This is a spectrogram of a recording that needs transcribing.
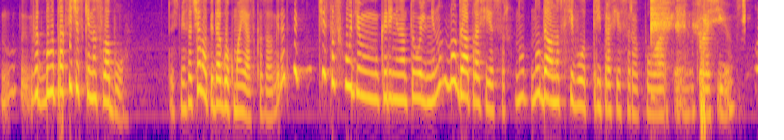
Вот было практически на слабо. То есть мне сначала педагог моя сказала, говорит, давай чисто сходим к Ирине Анатольевне. Ну, ну да, профессор. Ну, ну да, у нас всего три профессора по арфе в России. Ну,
